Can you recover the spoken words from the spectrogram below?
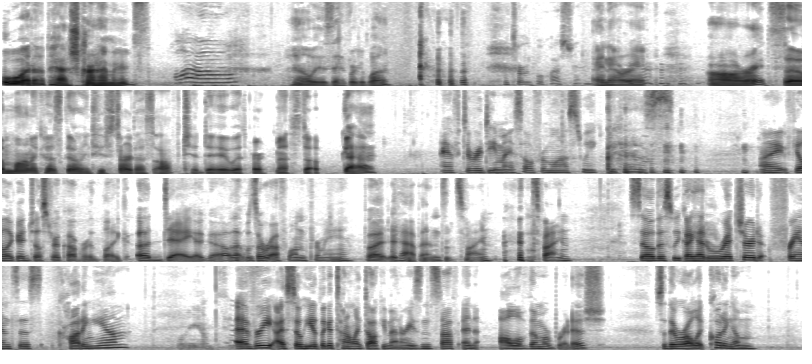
What up, hash crimers? Hello. How is everyone? Rhetorical question. I know, right? Alright, so Monica's going to start us off today with her messed up guy. I have to redeem myself from last week because I feel like I just recovered like a day ago. That was a rough one for me, but it happens. It's fine. It's fine. So this week I had Richard Francis Cottingham. Every I so he had like a ton of like documentaries and stuff, and all of them were British. So they were all like Cottingham.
